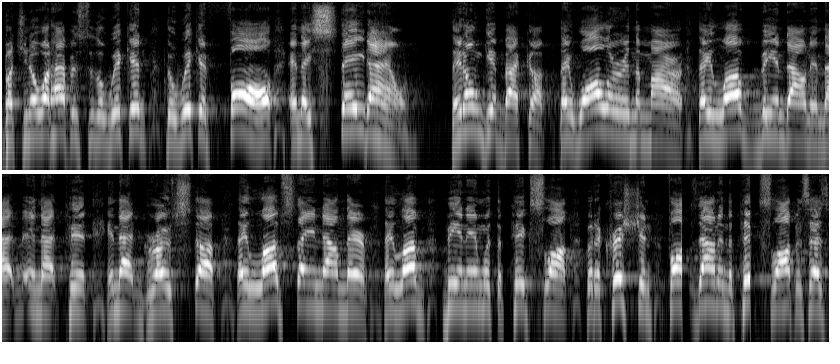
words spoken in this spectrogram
But you know what happens to the wicked? The wicked fall and they stay down. They don't get back up. They waller in the mire. They love being down in that, in that pit, in that gross stuff. They love staying down there. They love being in with the pig slop. But a Christian falls down in the pig slop and says,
